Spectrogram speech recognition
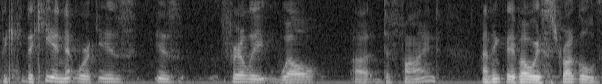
The, the Kea network is is fairly well uh, defined. I think they've always struggled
